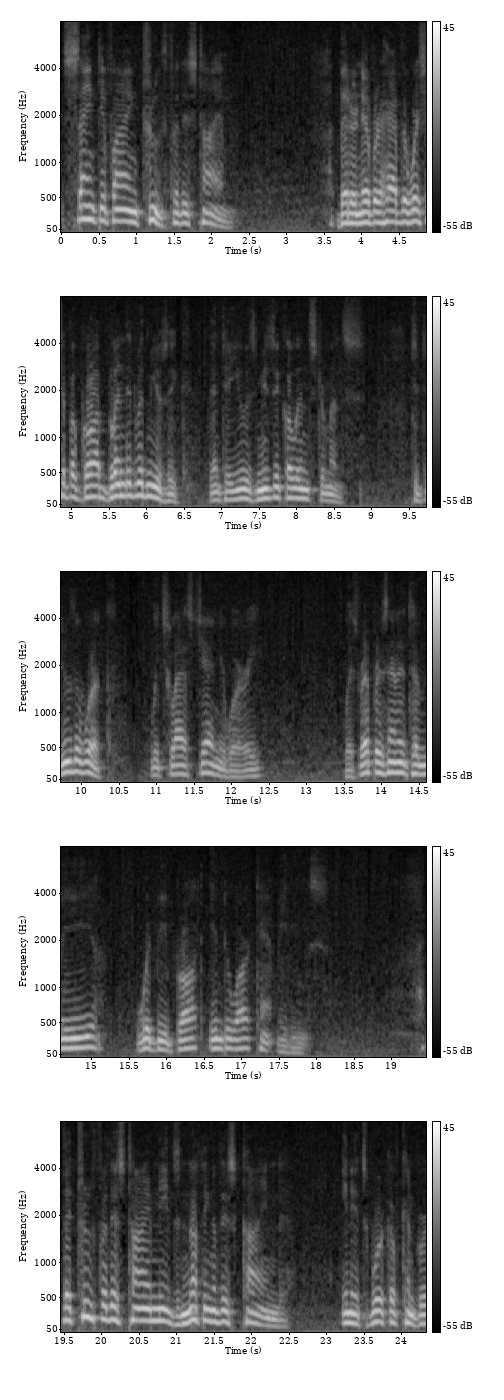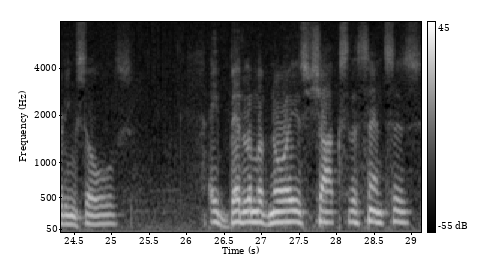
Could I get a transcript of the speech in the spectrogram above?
sanctifying truth for this time. Better never have the worship of God blended with music than to use musical instruments to do the work which last January was represented to me would be brought into our camp meetings. The truth for this time needs nothing of this kind in its work of converting souls. A bedlam of noise shocks the senses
